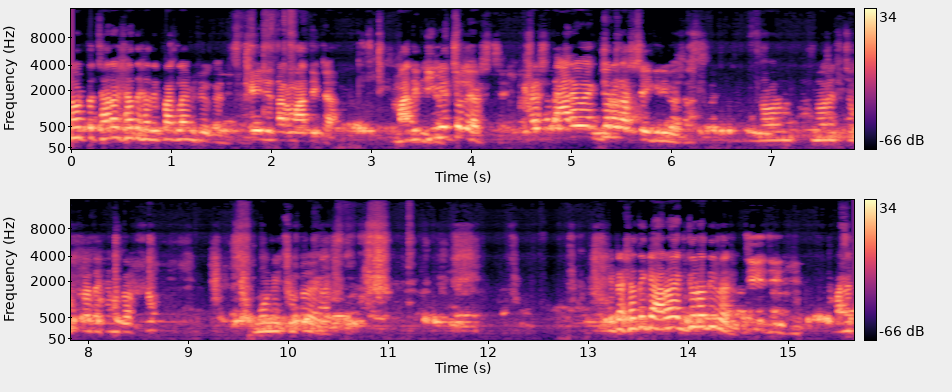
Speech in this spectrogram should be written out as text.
নট তো ছাড়ার সাথে সাথে পাগলামি শুরু করে এই যে তার মাদি ডিমে চলে আসছে। এটার সাথে আরও এক জোড়া রাজশাহী গিরিবাজ আছে। ভাই। নর- নরের চোখটা দেখেন দর্শক। মনি ছোট এটার সাথে কি আরও এক জোড়া দিবেন? জি জি জি। মানে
